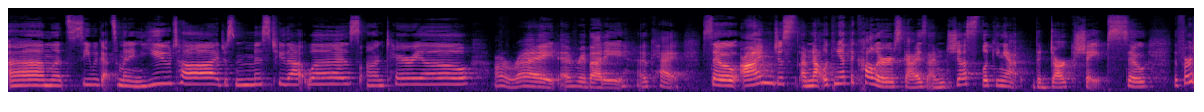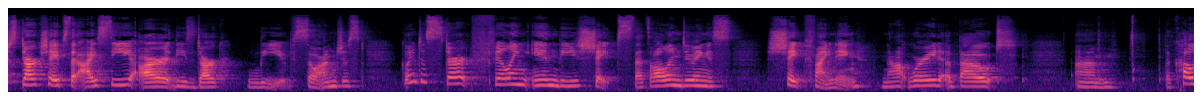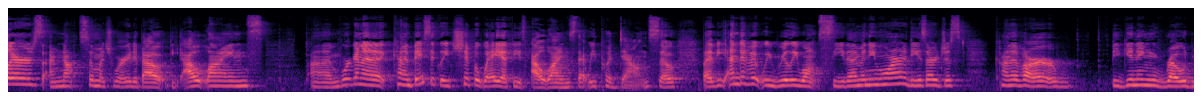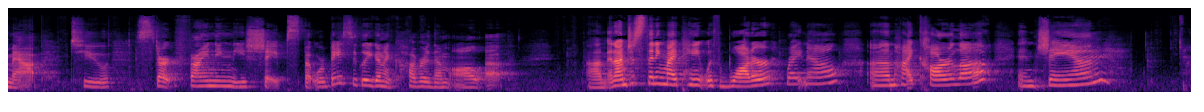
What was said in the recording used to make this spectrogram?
Um, let's see, we got someone in Utah. I just missed who that was. Ontario. All right, everybody. Okay, so I'm just, I'm not looking at the colors, guys. I'm just looking at the dark shapes. So the first dark shapes that I see are these dark leaves. So I'm just going to start filling in these shapes. That's all I'm doing is shape finding. Not worried about um, the colors. I'm not so much worried about the outlines. Um, we're gonna kind of basically chip away at these outlines that we put down. So by the end of it, we really won't see them anymore. These are just kind of our beginning roadmap to start finding these shapes, but we're basically gonna cover them all up. Um, and I'm just thinning my paint with water right now. Um, hi, Carla and Jan.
